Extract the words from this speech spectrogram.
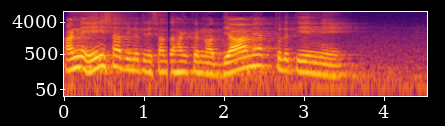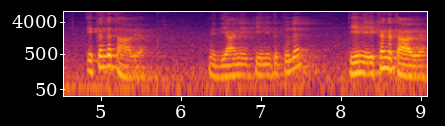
අන්න ඒ නිසා පින්නතුනි සඳහන් කරනවා ධානයක් තුල තියෙන්නේ එකඟතාවයක්. මේ ධානය කියන එක තුල තියෙන එකඟතාවයක්.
